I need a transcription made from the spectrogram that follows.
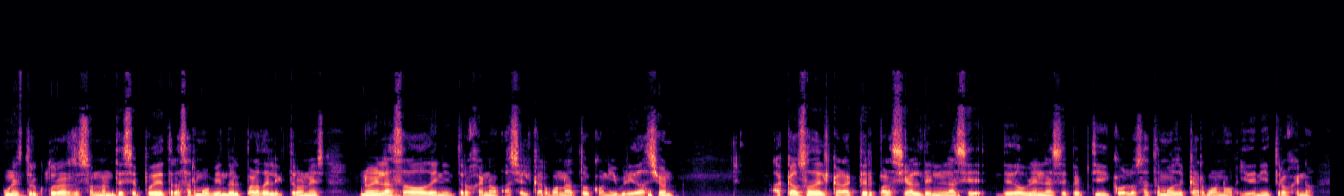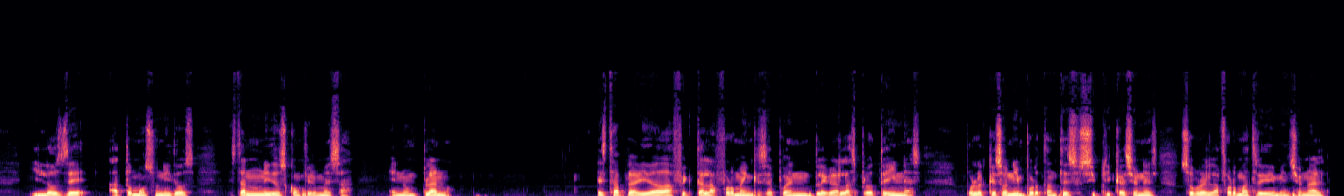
una estructura resonante se puede trazar moviendo el par de electrones no enlazado de nitrógeno hacia el carbonato con hibridación. A causa del carácter parcial del enlace de doble enlace peptídico, los átomos de carbono y de nitrógeno y los de átomos unidos están unidos con firmeza en un plano. Esta pluralidad afecta la forma en que se pueden plegar las proteínas, por lo que son importantes sus implicaciones sobre la forma tridimensional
